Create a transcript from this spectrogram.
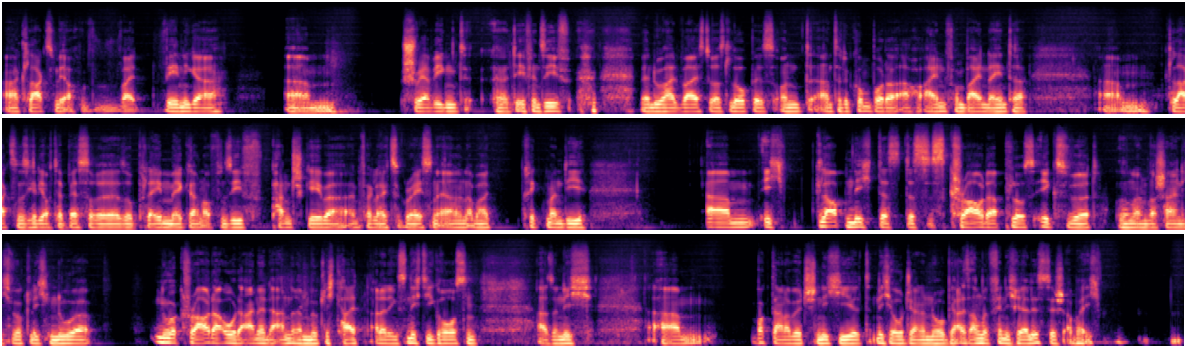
Äh, Clarkson wäre auch weit weniger ähm, schwerwiegend äh, defensiv, wenn du halt weißt, du hast Lopez und Antetokounmpo oder auch einen von beiden dahinter. Ähm, Clarkson ist sicherlich auch der bessere so Playmaker und Offensiv-Punchgeber im Vergleich zu Grayson Allen, aber kriegt man die? Ähm, ich glaube nicht, dass das Crowder plus X wird, sondern wahrscheinlich wirklich nur nur Crowder oder eine der anderen Möglichkeiten, allerdings nicht die großen, also nicht ähm, Bogdanovic, nicht Yield, nicht OG Ananobi. Alles andere finde ich realistisch, aber ich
